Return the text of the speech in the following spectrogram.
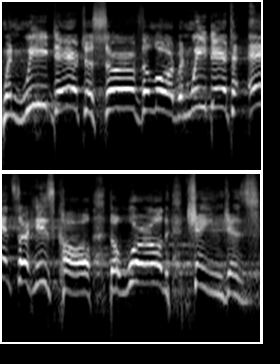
when we dare to serve the Lord, when we dare to answer his call, the world changes.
